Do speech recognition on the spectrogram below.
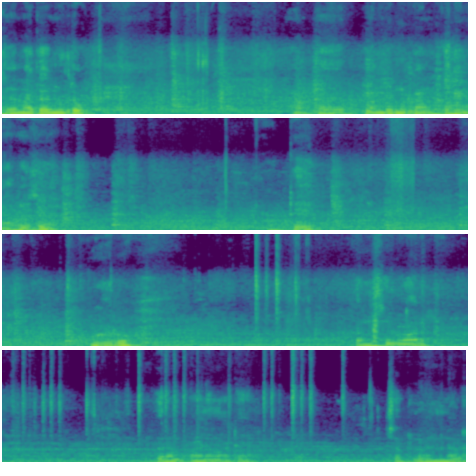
જય માતા મિત્રો. પ્લમ્બરનું કામ કરી નાખ્યું છે. ઓકે વારો પેન્સિલ વાલ ગરમ પાણી માટે ચકલો નળ.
